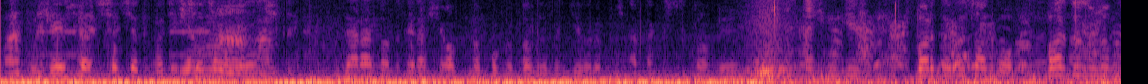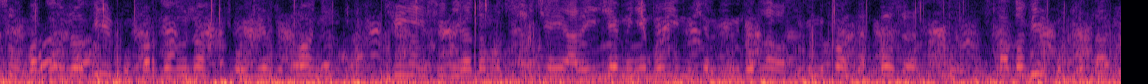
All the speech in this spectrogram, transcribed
23.29. Zaraz otwiera się okno pogotowe, będziemy robić atak szczytowy. Jesteśmy gdzieś bardzo wysoko, bardzo dużo psów, bardzo dużo wilków, bardzo dużo, o Jezu, koni. Dzieje się, nie wiadomo co się dzieje, ale idziemy, nie boimy się, robimy to dla was, robimy content, Boże, stado wilków przed nami.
